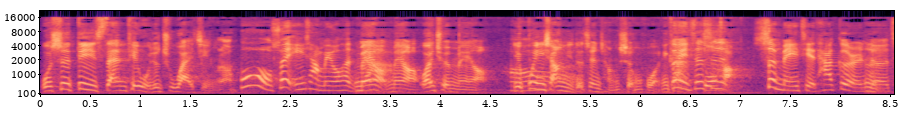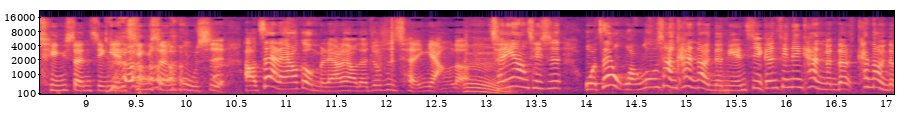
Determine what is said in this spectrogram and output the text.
我是第三天我就出外景了哦，所以影响没有很大，没有没有完全没有，也不影响你的正常生活。你看，所以这是盛梅姐她个人的亲身经验、亲身故事。好，再来要跟我们聊聊的就是陈阳了。陈阳，其实我在网络上看到你的年纪，跟今天看你的看到你的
